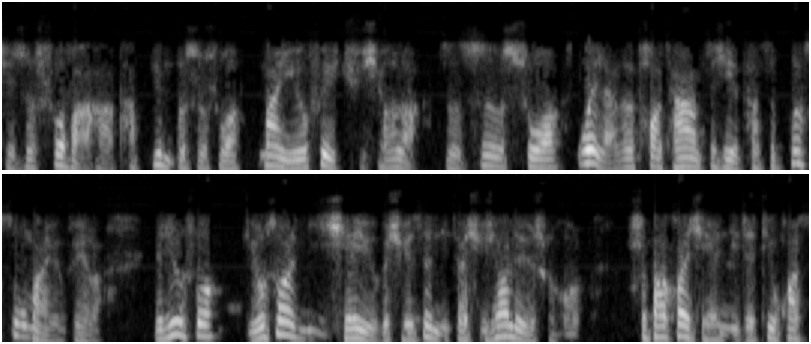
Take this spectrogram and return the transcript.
其实说法哈，它并不是说漫游费取消了，只是说未来的套餐这些它是不收漫游费了。也就是说，比如说以前有个学生你在学校里的时候。十八块钱，你的电话是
